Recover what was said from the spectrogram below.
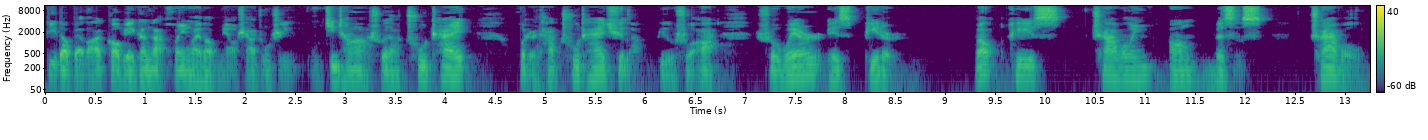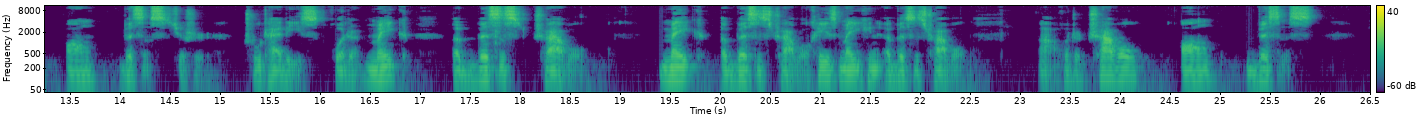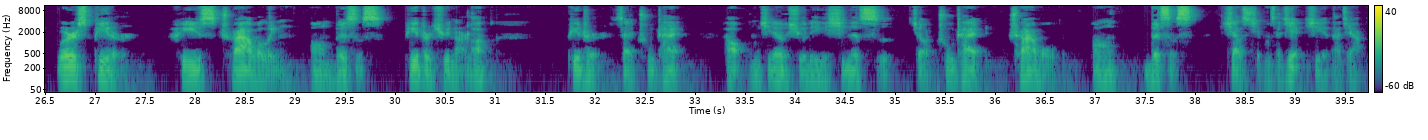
地道表达告别尴尬，欢迎来到秒杀中式英语。我们经常啊说要出差，或者他出差去了。比如说啊，说 Where is Peter? Well, he's traveling on business. Travel on business 就是出差的意思，或者 make a business travel. Make a business travel. He's making a business travel. 啊，或者 travel on business. Where's Peter? He's traveling On business. Peter 去哪儿了？Peter 在出差。好，我们今天又学了一个新的词，叫出差 （travel on business）。下次节目再见，谢谢大家。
